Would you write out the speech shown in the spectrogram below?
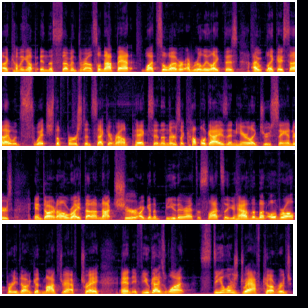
uh, coming up in the seventh round. So not bad whatsoever. I really like this. I, like I said, I would switch the first and second round picks. And then there's a couple guys in here like Drew Sanders and Darnell Wright that I'm not sure are going to be there at the slots that you have them. But overall, pretty darn good mock draft, Trey. And if you guys want Steelers draft coverage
